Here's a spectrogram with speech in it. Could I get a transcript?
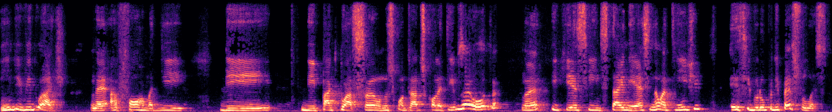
individuais. Né? A forma de, de, de pactuação nos contratos coletivos é outra, né? e que esse índice da ANS não atinge esse grupo de pessoas.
